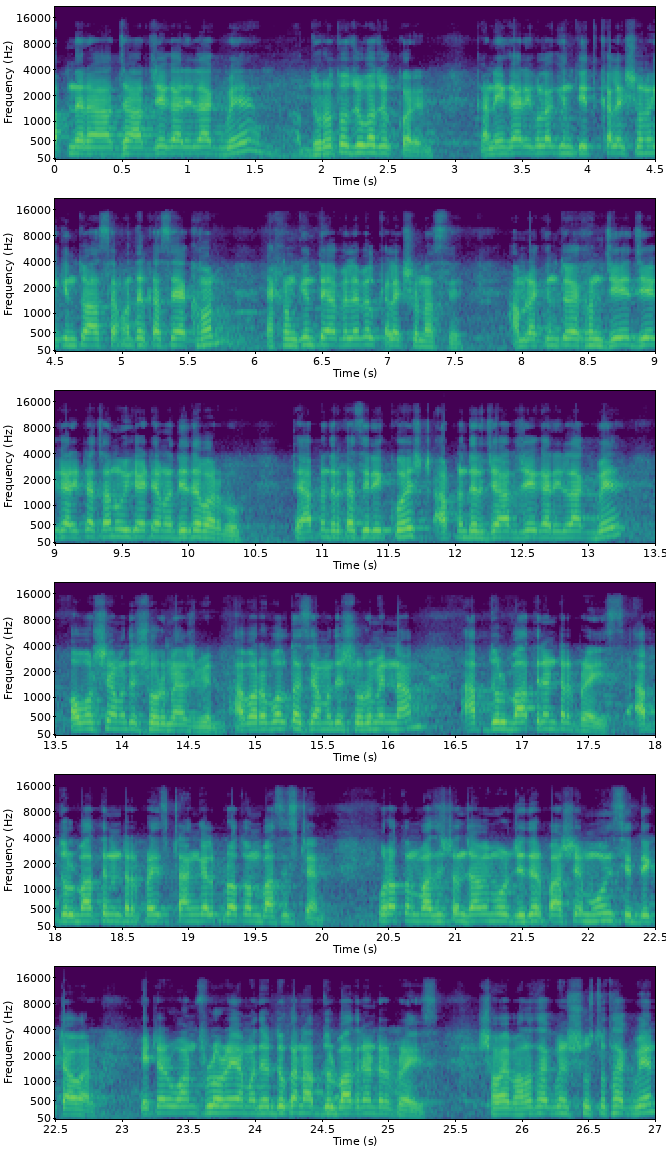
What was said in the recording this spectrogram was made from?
আপনারা যার যে গাড়ি লাগবে দ্রুত যোগাযোগ করেন। কারণ এই গাড়িগুলো কিন্তু ঈদ কালেকশনে কিন্তু আছে আমাদের কাছে এখন। এখন কিন্তু অ্যাভেলেবেল কালেকশন আছে। আমরা কিন্তু এখন যে যে গাড়িটা চান ওই গাড়িটা আমরা দিতে পারব। তাই আপনাদের কাছে রিকোয়েস্ট আপনাদের যার যে গাড়ি লাগবে, অবশ্যই আমাদের শোরুমে আসবেন। আবারও বলতেছি, আমাদের শোরুমের নাম আব্দুল বাতের এন্টারপ্রাইজ আব্দুল বাতের এন্টারপ্রাইজ টাঙ্গাইল পুরাতন বাস স্ট্যান্ড পুরাতন বাস স্ট্যান্ড জামি মসজিদের পাশে মহিন সিদ্দিক টাওয়ার এটার ওয়ান ফ্লোরে আমাদের দোকান আব্দুল বাতের এন্টারপ্রাইজ সবাই ভালো থাকবেন, সুস্থ থাকবেন।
